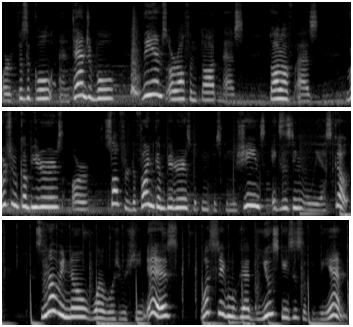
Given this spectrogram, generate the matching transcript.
are physical and tangible, VMs are often thought as thought of as virtual computers or software-defined computers within physical machines existing only as code. So now we know what a virtual machine is, let's take a look at the use cases of a VM.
